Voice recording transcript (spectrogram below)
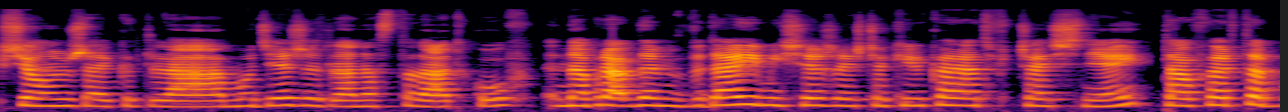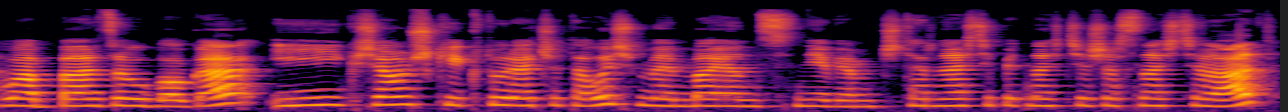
książek dla młodzieży, dla nastolatków. Naprawdę wydaje mi się, że jeszcze kilka lat wcześniej ta oferta była bardzo uboga i książki, które czytałyśmy mając, nie wiem, 14, 15, 16 lat,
